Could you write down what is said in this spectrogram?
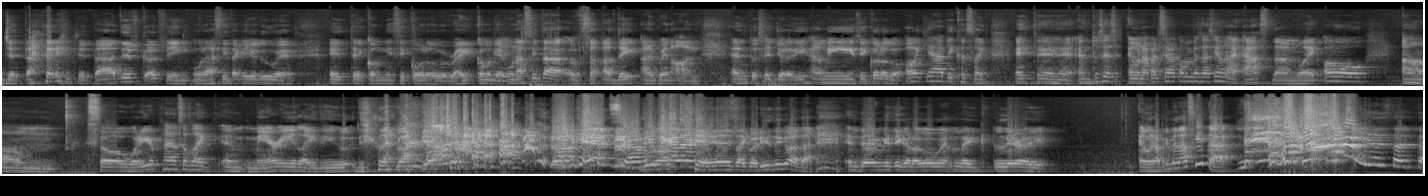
yo estaba, yo estaba discussing una cita que yo tuve este, con mi psicólogo, right? Como que una cita, a date I went on. Entonces yo le dije a mi psicólogo, oh yeah, because like, este, entonces en una parte de la conversación I asked them like, oh, um, so what are your plans of like um, marry? Like, do you, do you like want kids? Kids, do you want kids? Like, what do you think about that? And then mi psicólogo went like, literally, en una primera cita. Yes, that's so-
